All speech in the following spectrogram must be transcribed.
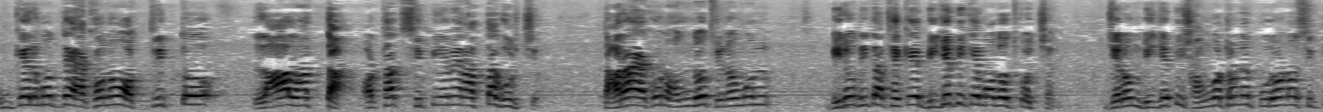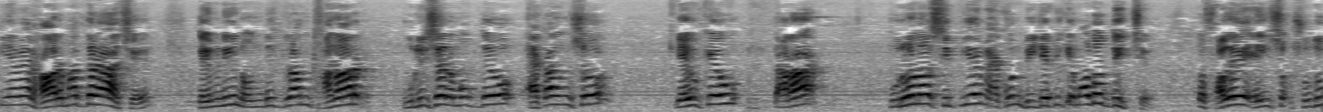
বুকের মধ্যে এখনও অতৃপ্ত লাল আত্মা, অর্থাৎ সিপিএম এর আত্মা ঘুরছে। তারা এখন অন্ধ তৃণমূল বিরোধিতা থেকে বিজেপিকে মদত করছেন। যেরম বিজেপি সংগঠনে পুরনো সিপিএম এর হার মাত্রা আছে, তেমনি নন্দীগ্রাম থানার পুলিশের মধ্যেও একাংশ কেউ কেউ তারা পুরনো সিপিএম এখন বিজেপিকে মদত দিচ্ছে। তো ফলে এই শুধু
